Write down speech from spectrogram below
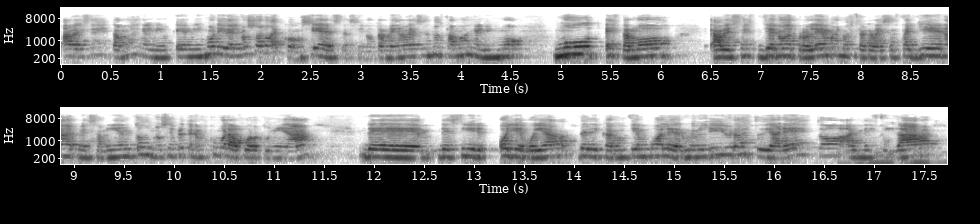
a veces estamos en el, el mismo nivel, no solo de conciencia, sino también a veces no estamos en el mismo mood, estamos a veces llenos de problemas, nuestra cabeza está llena de pensamientos y no siempre tenemos como la oportunidad de decir, oye, voy a dedicar un tiempo a leerme un libro, a estudiar esto, a investigar.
